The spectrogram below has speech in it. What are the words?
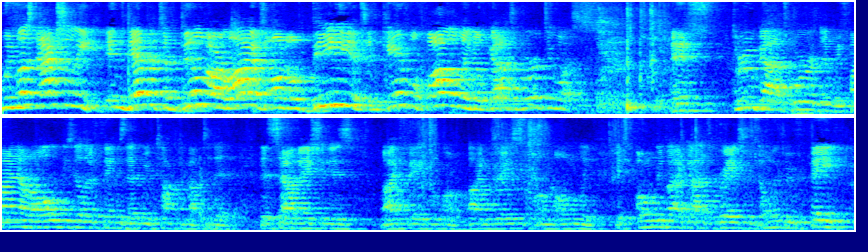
We must actually endeavor to build our lives on obedience and careful following of God's word to us. And it's through God's word that we find out all of these other things that we've talked about today. That salvation is by faith alone, by grace alone only. It's only by God's grace, it's only through faith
